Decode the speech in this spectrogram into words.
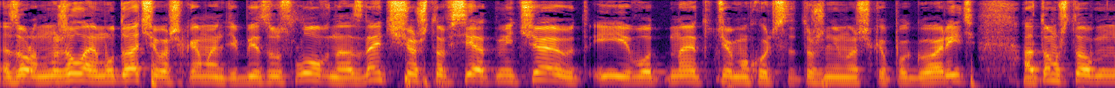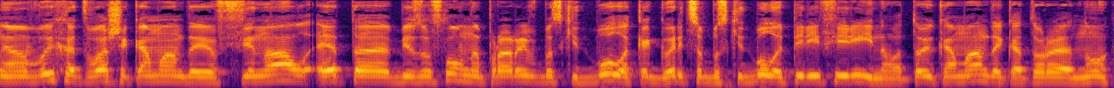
Зорн, мы желаем удачи вашей команде, безусловно. Знаете, еще что все отмечают, и вот на эту тему хочется тоже немножечко поговорить, о том, что выход вашей команды в финал – это, безусловно, прорыв баскетбола, как говорится, баскетбола периферийного, той команды, которая, ну,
